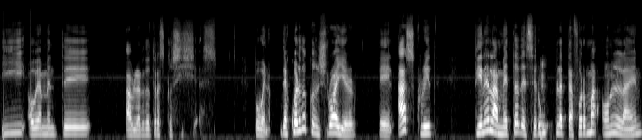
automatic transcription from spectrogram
y obviamente hablar de otras cosillas. Pues bueno, de acuerdo con Schreier, el Creed tiene la meta de ser una plataforma online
